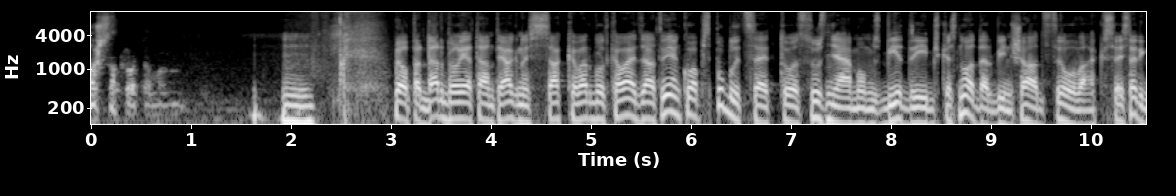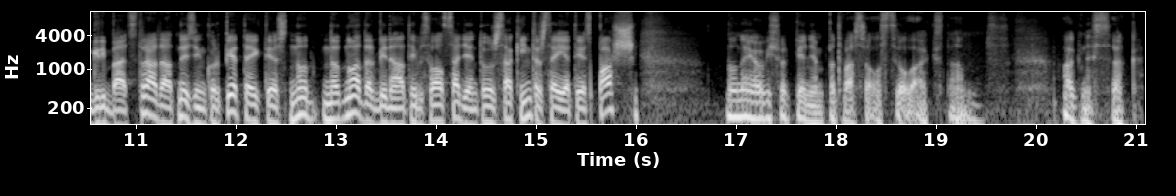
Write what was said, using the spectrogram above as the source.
pašsaprotama. Mm. Vēl par darba lietām te Agnēs saka, ka varbūt ka vajadzētu vienopus publicēt tos uzņēmumus, biedrības, kas nodarbina šādus cilvēkus. Es arī gribētu strādāt, nezinu, kur pieteikties. No, no, nodarbinātības valsts aģentūra saka, interesējieties paši. Nu, ne jau visur pieņem pat veselas cilvēkus. Tā Agnēs saka.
